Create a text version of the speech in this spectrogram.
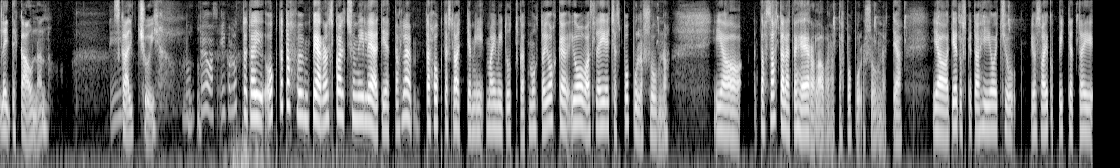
leite kaunan skaltsui. Mm. Lutto joo, eikö lutto tai oktata perals kaltsumi lääti, että ta hoktas latja mi maimi tutkat, mutta johke joovas leijetsas populassuuna. Ja ta sahtalat vähän eralaavana ta populassuunat ja ja tietysti ta hioitsu jos aika pitkät tai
